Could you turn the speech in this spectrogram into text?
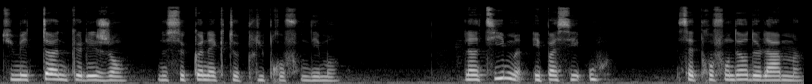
Tu m'étonnes que les gens ne se connectent plus profondément. L'intime est passé où? Cette profondeur de l'âme,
